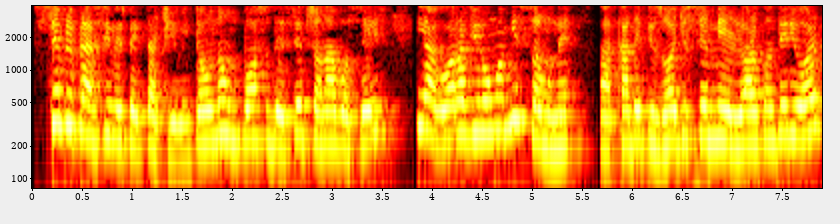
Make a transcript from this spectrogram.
Sempre pra cima a expectativa. Então não posso decepcionar vocês. E agora virou uma missão, né? A cada episódio ser melhor que o anterior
